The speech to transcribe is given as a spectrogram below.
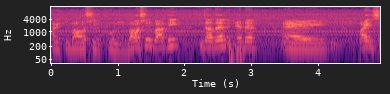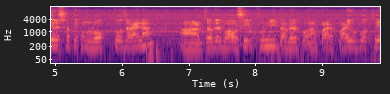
আরেকটি বাওয়াসির খুনি বাওয়াসির বাদী যাদের, এদের এই পাইলসের সাথে কোনো রক্ত যায় না। আর যাদের বাওয়াসির খুনি, তাদের পায়ুপথে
